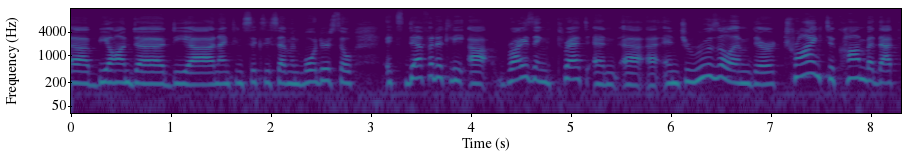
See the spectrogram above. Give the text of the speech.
uh, beyond uh, the uh, 1967 border. So it's definitely a rising threat. And in Jerusalem, they're trying to combat that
